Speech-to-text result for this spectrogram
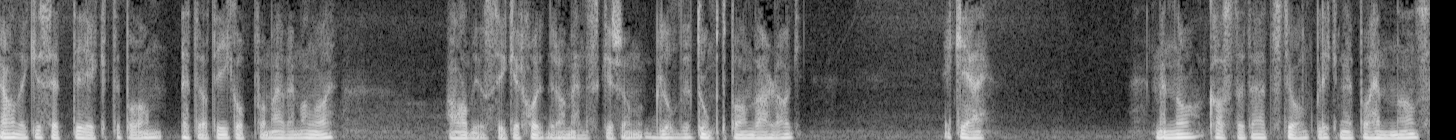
Jeg hadde ikke sett direkte på ham etter at det gikk opp for meg hvem han var. Han hadde jo sikkert horder av mennesker som glodde dumt på ham hver dag. Ikke jeg. Men nå kastet jeg et stjålent blikk ned på hendene hans.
